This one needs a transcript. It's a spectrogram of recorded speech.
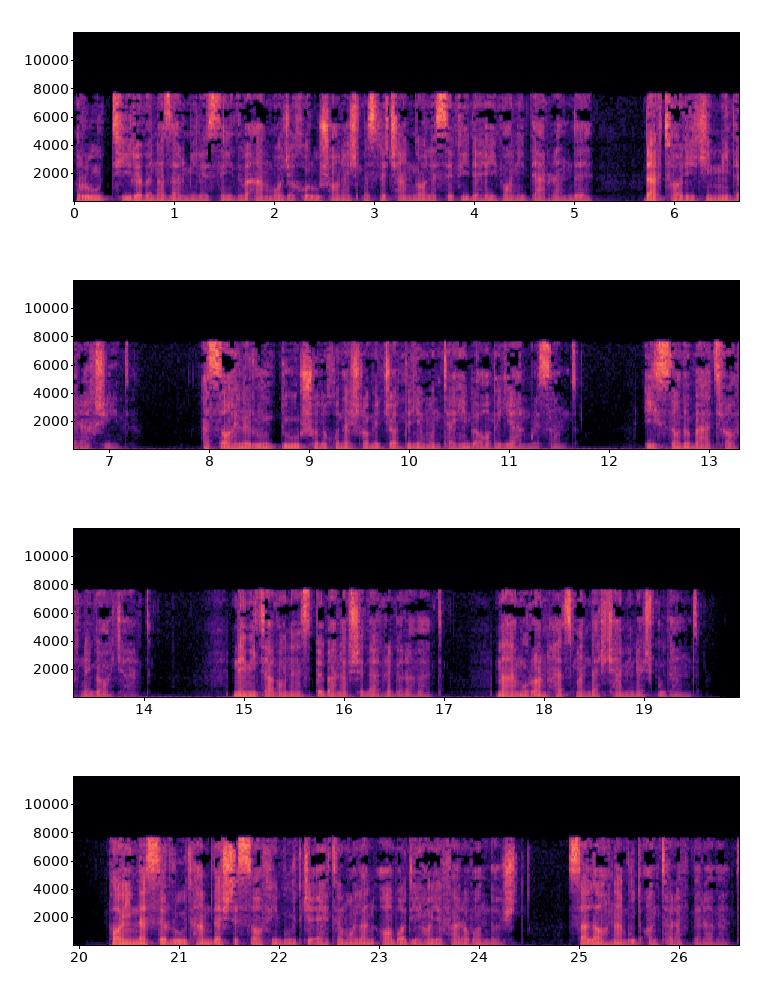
رود تیره به نظر می رسید و امواج خروشانش مثل چنگال سفید حیوانی درنده در تاریکی می درخشید. از ساحل رود دور شد و خودش را به جاده منتهی به آب گرم رساند. ایستاد و به اطراف نگاه کرد. نمی توانست به بنفش دره برود. معموران حتما در کمینش بودند. پایین دست رود هم دشت صافی بود که احتمالاً آبادی های فراوان داشت. صلاح نبود آن طرف برود.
